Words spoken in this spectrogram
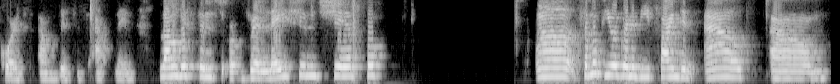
course, um, this is happening. Long distance relationship. Uh, some of you are going to be finding out um,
